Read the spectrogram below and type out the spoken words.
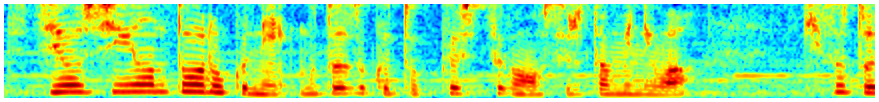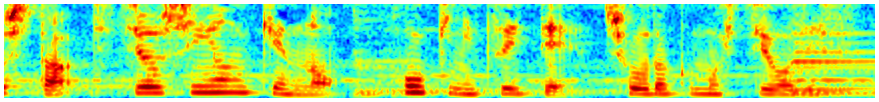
実用新案登録に基づく特許出願をするためには基礎とした実用新案件の放棄について承諾も必要です。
